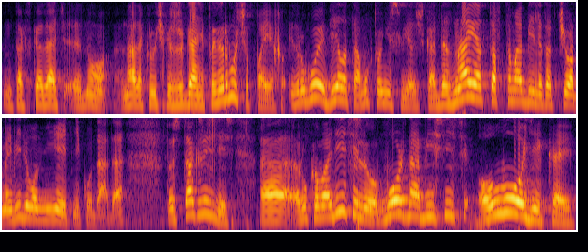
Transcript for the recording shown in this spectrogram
ну, так сказать, э, ну, надо ключик зажигания повернуть, чтобы поехал. И другое дело тому, кто не сведущ. Сказать, да знаю этот автомобиль, этот черный, видел, он не едет никуда. Да? То есть так же здесь. Э, руководителю можно объяснить логикой,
